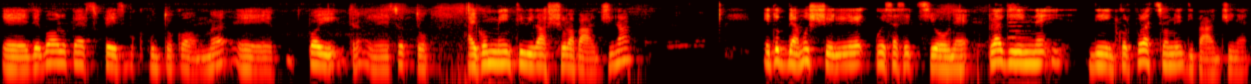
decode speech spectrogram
eh, developersfacebook.com e poi eh, sotto ai commenti vi lascio la pagina. E dobbiamo scegliere questa sezione plugin di incorporazione di pagine.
